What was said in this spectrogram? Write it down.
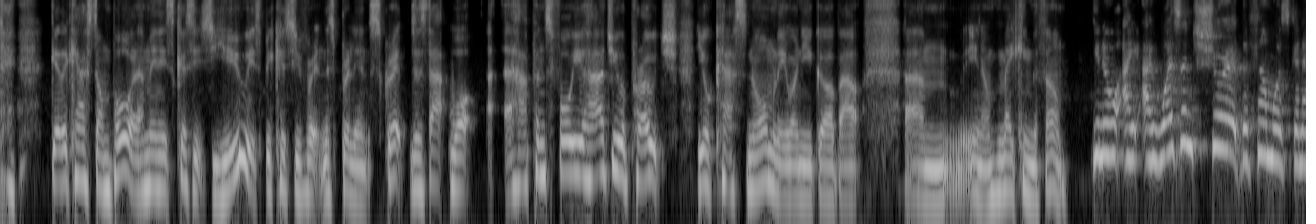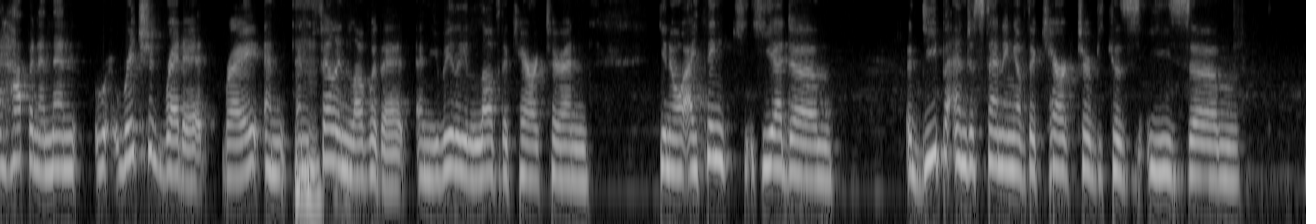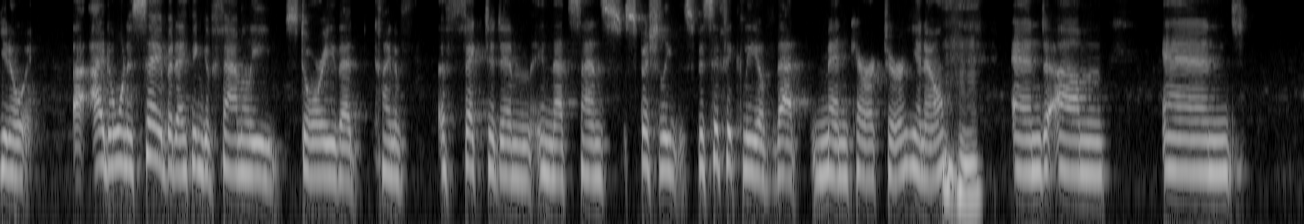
get the cast on board? I mean, it's because it's you. It's because you've written this brilliant script. Is that what uh, happens for you? How do you approach your cast normally when you go about, um, you know, making the film? you know, I, I wasn't sure the film was going to happen. And then R- Richard read it, right? And, and fell in love with it. And he really loved the character. And, you know, I think he had um, a deep understanding of the character because he's, um, you know, I, don't want to say, but I think a family story that kind of affected him in that sense, especially specifically of that men character, you know? And, um, and,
